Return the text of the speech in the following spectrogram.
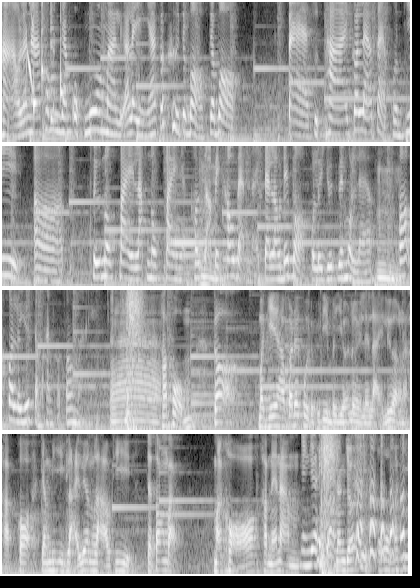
ขาวแล้วนะ เพราะมันย้ำอกม่วงมาหรืออะไรอย่างเงี้ยก็คือจะบอกจะบอกแต่ สุดท้ายก็แล้วแต่คนที่เอ่อซื้อนกไปรับนกไปเนี่ยเขาจะเอาไปเข้าแบบไหน แต่เราได้บอกกลยุทธ์ไว้หมดแล้วอืมเพราะกลยุทธ์สำคัญกว่าเป้าหมายอ่าครับผมก็เมื่อกี้นะครับก็ได้คุยกับพี่ดีมไปเยอะเลยหลาย ๆ เรื่องนะครับ ก็ยังมีอีกหลายเรื่องราวที่จะต้องแบบมาขอคำแนะนำยังเยอะอีกเหรอยังเยอะอีกโอ้โหเมื่อกี้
